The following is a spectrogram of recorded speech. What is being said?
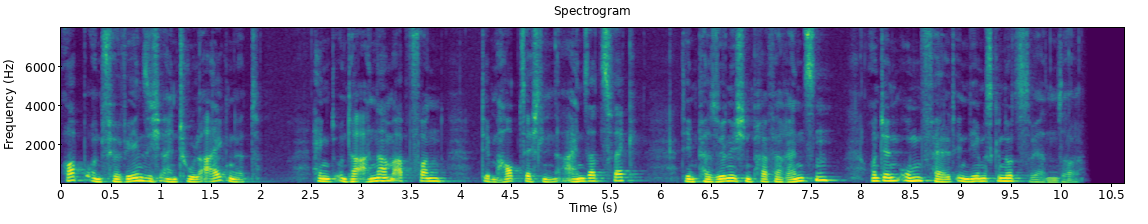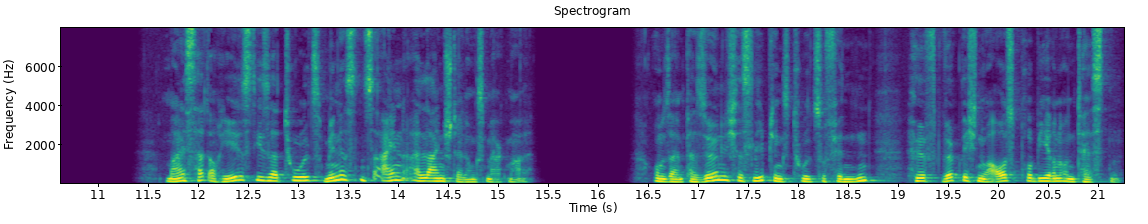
Ob und für wen sich ein Tool eignet, hängt unter anderem ab von dem hauptsächlichen Einsatzzweck, den persönlichen Präferenzen und dem Umfeld, in dem es genutzt werden soll. Meist hat auch jedes dieser Tools mindestens ein Alleinstellungsmerkmal. Um sein persönliches Lieblingstool zu finden, hilft wirklich nur Ausprobieren und Testen.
